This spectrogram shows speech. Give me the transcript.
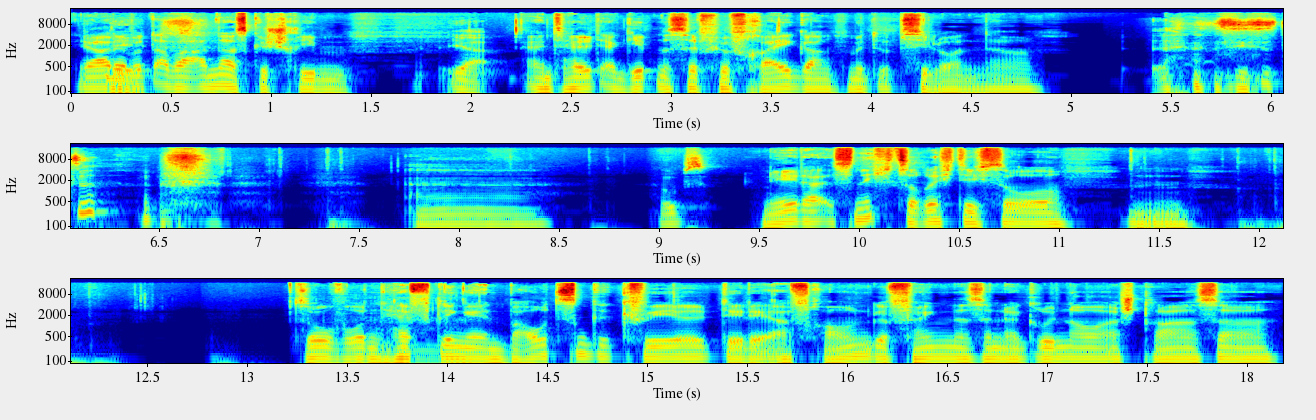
Ja, nee. der wird aber anders geschrieben. Ja. Enthält Ergebnisse für Freigang mit Y, ja. Siehst du? Äh, ups. Nee, da ist nicht so richtig so. Hm. So wurden Häftlinge in Bautzen gequält, DDR-Frauengefängnis in der Grünauer Straße,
